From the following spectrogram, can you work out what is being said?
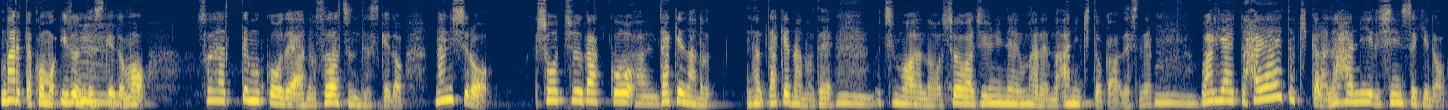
生まれた子もいるんですけども、そうやって向こうであの育つんですけど、何しろ小中学校だけなの、はいなだけなので、うん、うちもあの昭和12年生まれの兄貴とかはですね、うん、割合と早い時から那覇にいる親戚の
